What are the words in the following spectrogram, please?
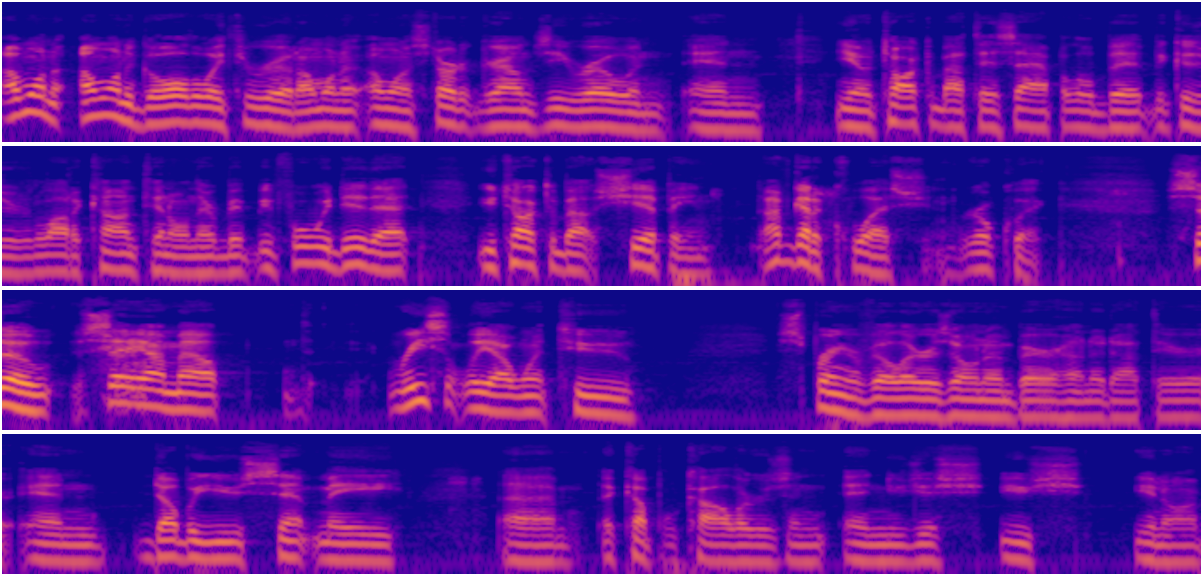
I want to. I want to go all the way through it. I want to. I want to start at ground zero and and you know talk about this app a little bit because there's a lot of content on there. But before we do that, you talked about shipping. I've got a question, real quick. So, say I'm out. Recently, I went to Springerville, Arizona, and bear hunted out there, and W sent me um, a couple collars, and and you just you sh- you know I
